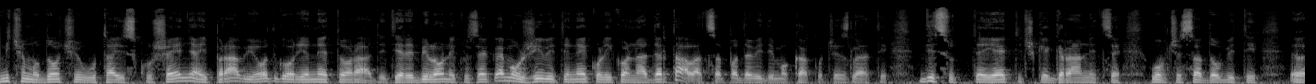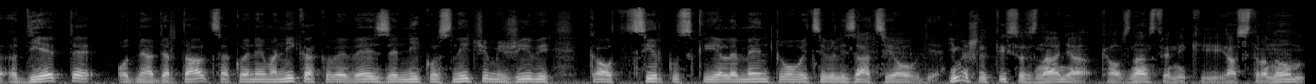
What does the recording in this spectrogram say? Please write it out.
mi ćemo doći u ta iskušenja i pravi odgovor je ne to raditi. Jer je bilo oni koji se ajmo uživiti nekoliko nadertalaca pa da vidimo kako će izgledati. Gdje su te etičke granice uopće sad dobiti e, dijete od neadertalca koje nema nikakve veze niko s ničim i živi kao cirkuski element u ovoj civilizaciji ovdje. Imaš li ti saznanja kao znanstvenik i astronom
